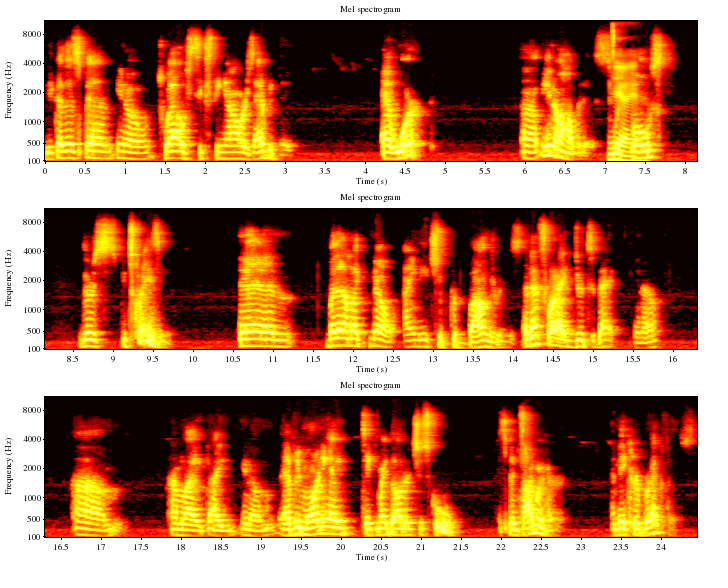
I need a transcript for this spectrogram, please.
Because I spend, you know, 12, 16 hours every day at work. Uh, you know how it is. With Yeah, yeah. Post, there's it's crazy. And but then I'm like, no, I need to put boundaries. And that's what I do today, you know. Um, I'm like, I, you know, every morning I take my daughter to school. I spend time with her. I make her breakfast.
